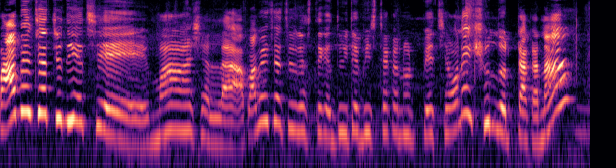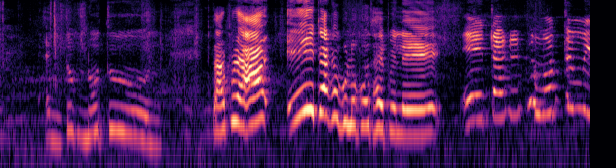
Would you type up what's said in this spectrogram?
পাবেল চাচু দিয়েছে। মাশাল্লাহ পাবেল চাচুর কাছ থেকে দুইটা বিশ টাকা নোট পেয়েছে। অনেক সুন্দর টাকা না? একদম নতুন। তারপরে আর এই টাকাগুলো কোথায় পেলে? এই টাকাগুলো তুমি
